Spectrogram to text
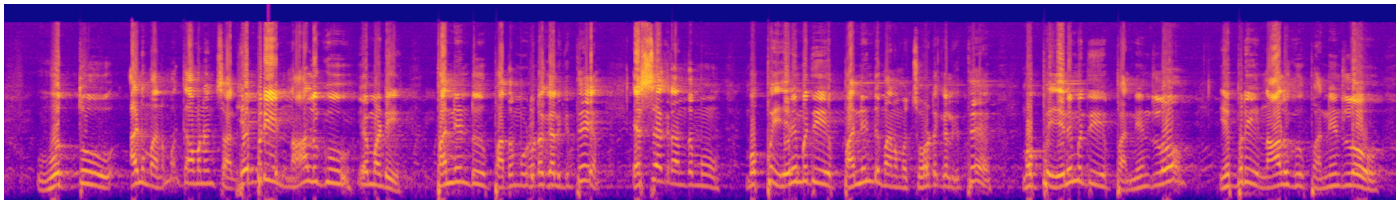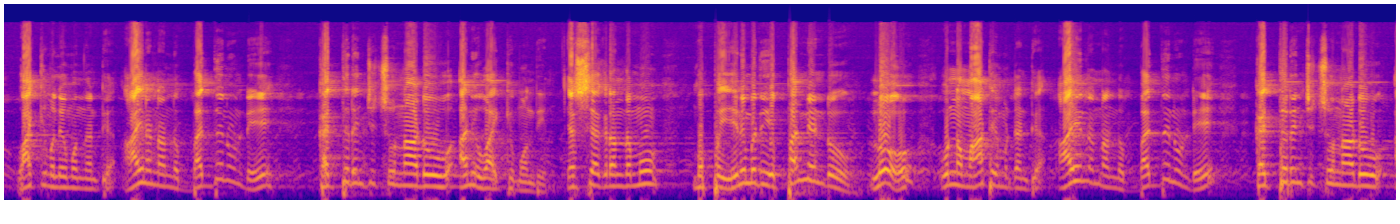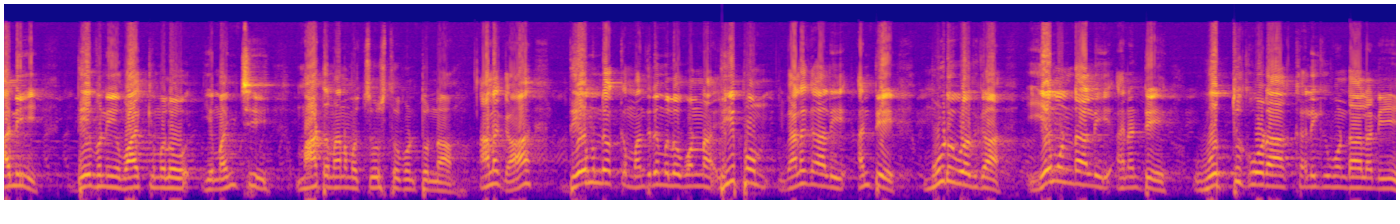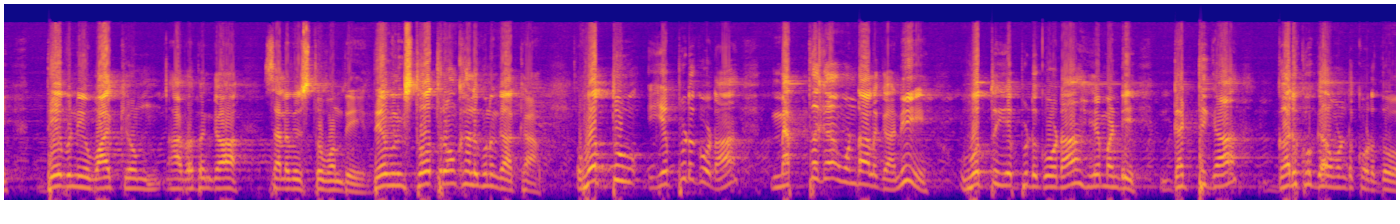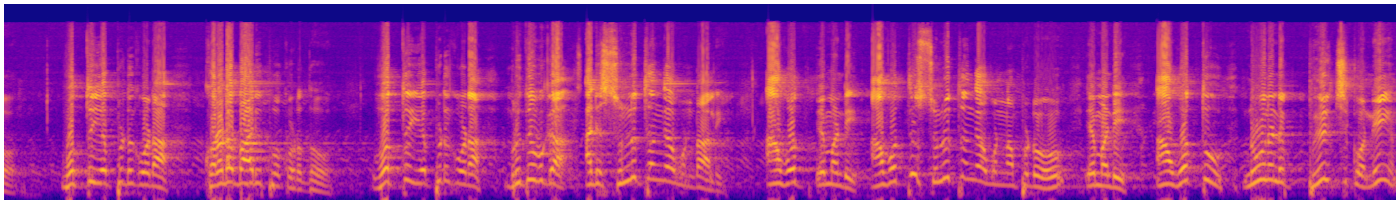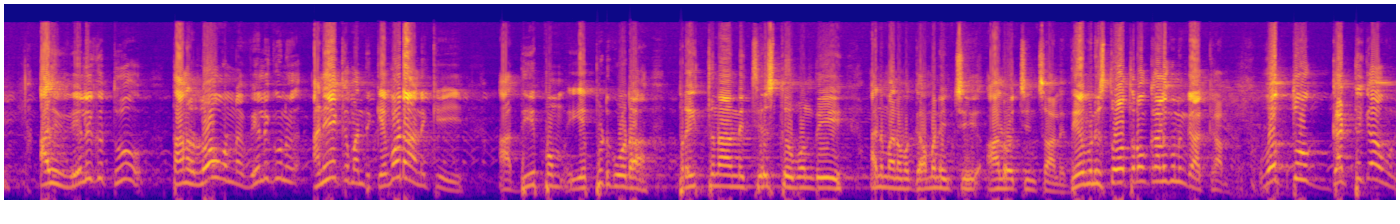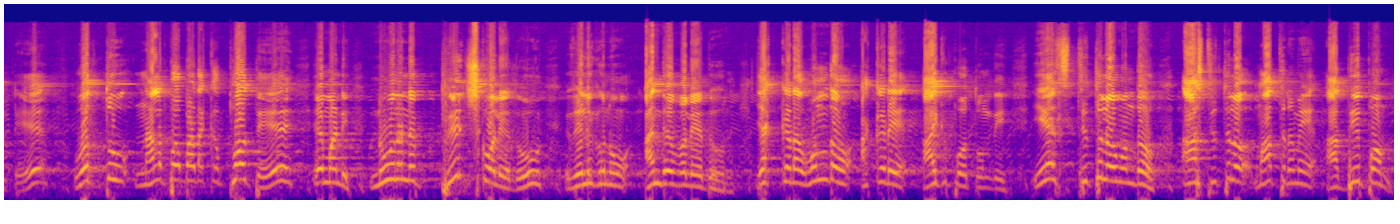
ఒత్తు అని మనం గమనించాలి. ఎబ్రి నాలుగు ఏమండి? పన్నెండు పదమూడు చూడగలిగితే యశా గ్రంథము ముప్పై ఎనిమిది పన్నెండు మనము చూడగలిగితే ముప్పై ఎనిమిది పన్నెండులో ఎబ్రి నాలుగు పన్నెండులో వాక్యములు ఏముందంటే ఆయన నన్ను బద్దె నుండి కత్తిరించుచున్నాడు అని వాక్యం ఉంది. యశ గ్రంథము ముప్పై ఎనిమిది పన్నెండులో ఉన్న మాట ఏమిటంటే ఆయన నన్ను బద్దె నుండి కత్తిరించుచున్నాడు అని దేవుని వాక్యములో ఈ మంచి మాట మనము చూస్తూ ఉంటున్నాం. అనగా దేవుని యొక్క మందిరంలో ఉన్న దీపం వెలగాలి అంటే మూడవదిగా ఏముండాలి అని అంటే ఒత్తు కూడా కలిగి ఉండాలని దేవుని వాక్యం ఆ విధంగా సెలవిస్తూ ఉంది. దేవునికి స్తోత్రం కలుగును గాక. ఒత్తు ఎప్పుడు కూడా మెత్తగా ఉండాలి కానీ ఒత్తు ఎప్పుడు కూడా ఏమండి గట్టిగా గరుకుగా ఉండకూడదు. ఒత్తు ఎప్పుడు కూడా కొరడబారిపోకూడదు. ఒత్తు ఎప్పుడు కూడా మృదువుగా అది సున్నితంగా ఉండాలి. ఆ ఒత్తు ఏమండి? ఆ ఒత్తు సున్నితంగా ఉన్నప్పుడు ఏమండి? ఆ ఒత్తు నూనెని పీల్చుకొని అది వెలుగుతూ తనలో ఉన్న వెలుగును అనేక మందికి ఇవ్వడానికి ఆ దీపం ఎప్పుడు కూడా ప్రయత్నాన్ని చేస్తూ ఉంది అని మనం గమనించి ఆలోచించాలి. దేవుని స్తోత్రం కలుగును గాక. ఒత్తు గట్టిగా ఉంటే ఒత్తు నలపబడకపోతే ఏమండి? నూనెని పీల్చుకోలేదు వెలుగును అందివ్వలేదు. ఎక్కడ ఉందో అక్కడే ఆగిపోతుంది. ఏ స్థితిలో ఉందో ఆ స్థితిలో మాత్రమే ఆ దీపం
